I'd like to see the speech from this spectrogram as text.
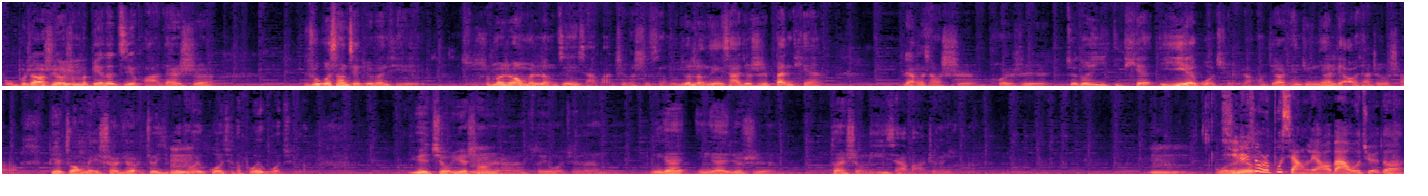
我不知道是有什么别的计划，但是如果想解决问题，什么让我们冷静一下吧？这个事情，我觉得冷静一下就是半天、两个小时，或者是最多一一天一夜过去，然后第二天就应该聊一下这个事儿了，别装没事儿就就以为它会过去，它不会过去的，越久越伤人，所以我觉得应该应该就是断舍离一下吧，这个女孩。嗯，我其实就是不想聊吧，我觉得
